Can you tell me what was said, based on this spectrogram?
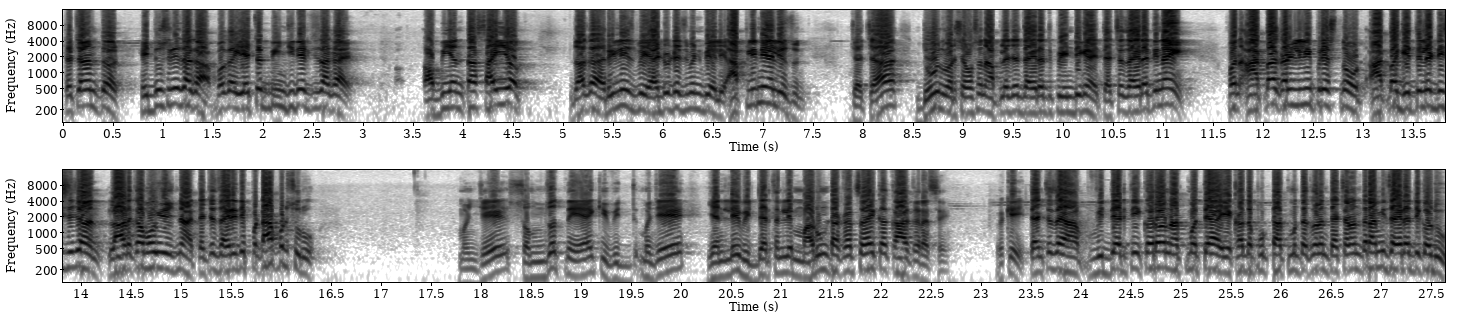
त्याच्यानंतर हे दुसरी जागा बघा याच्यात बी इंजिनियरची जागा आहे. अभियंता सहाय्यक. जागा रिलीज बी ॲडव्हर्टाइजमेंट बी आली. आपली नाही आली अजून. ज्याच्या दोन वर्षापासून आपल्या ज्या जाहिराती पेंडिंग आहे त्याच्या जाहिराती नाही. पण आता काढलेली प्रेस नोट आता घेतलेलं डिसिजन लाडका भाऊ योजना त्याच्या जाहिराती पटापट सुरू. म्हणजे समजत नाही आहे की विद म्हणजे यांले विद्यार्थ्यांना मारून टाकायचं आहे का काय करायचं आहे ओके त्यांच्या विद्यार्थी करण आत्महत्या एखादा पुट्ट आत्महत्या करण त्याच्यानंतर आम्ही जाहिराती काढू.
